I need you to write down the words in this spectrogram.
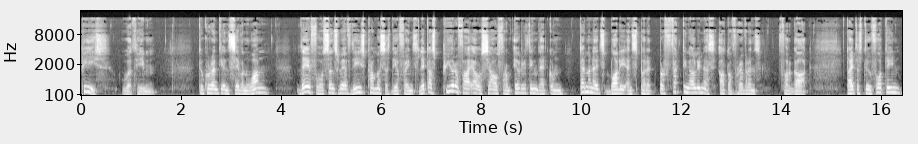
peace with Him. 2 Corinthians 7 1. Therefore, since we have these promises, dear friends, let us purify ourselves from everything that contaminates body and spirit, perfecting holiness out of reverence for God. Titus 2:14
